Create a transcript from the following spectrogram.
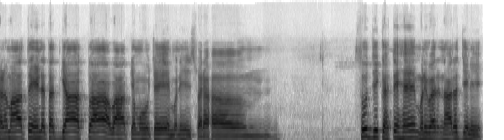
क्षणमात्रेण तज्ञावा वाक्यमुचे मुनीश्वर। सूत जी कहते हैं, मुनिवर नारद जी ने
